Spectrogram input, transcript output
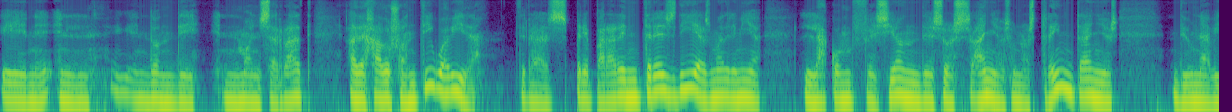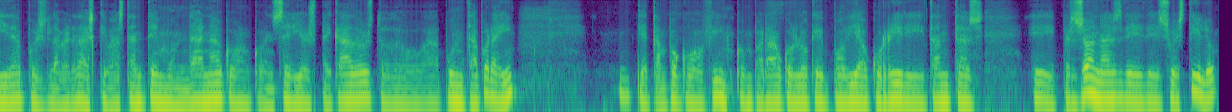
en, en, donde en Montserrat ha dejado su antigua vida, tras preparar en tres días, madre mía, la confesión de esos años, unos 30 años de una vida, pues la verdad es que bastante mundana, con, con serios pecados, todo apunta por ahí que tampoco, en fin, comparado con lo que podía ocurrir y tantas eh, personas de, su estilo,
